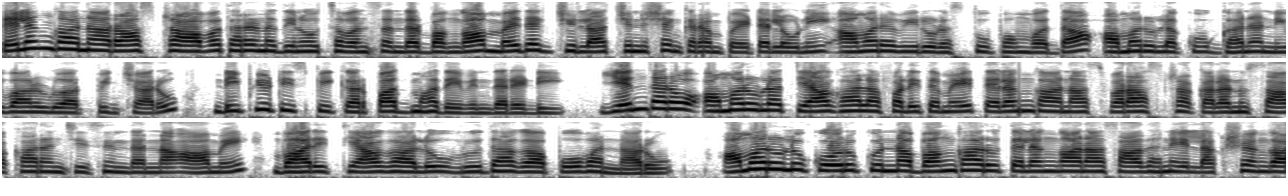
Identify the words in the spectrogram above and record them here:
తెలంగాణ రాష్ట్ర అవతరణ దినోత్సవం సందర్భంగా మెదక్ జిల్లా చిన్నశంకరంపేటలోని అమరవీరుల స్తూపం వద్ద అమరులకు ఘన నివాళులు అర్పించారు డిప్యూటీ స్పీకర్ పద్మాదేవేందర్ ఎందరో అమరుల త్యాగాల ఫలితమే తెలంగాణ స్వరాష్ట్ర కలను సాకారం చేసిందన్న ఆమె వారి త్యాగాలు వృధాగా పోవన్నారు. అమరులు కోరుకున్న బంగారు తెలంగాణ సాధనే లక్ష్యంగా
